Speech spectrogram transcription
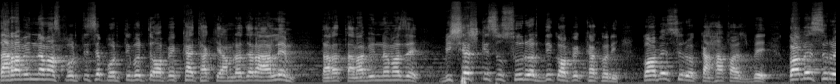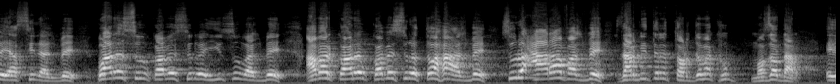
তারাবিন নামাজ পড়তেছে, পড়তে অপেক্ষায় থাকি। আমরা যারা আলেম, তারা তারাবিন নামাজে বিশেষ কিছু সুরের দিক অপেক্ষা করি। কবে সুর কাহাফ আসবে? কবে সুর ইয়াসিন আসবে? কবে সুর কবে সুর ইউসুফ আসবে? আবার কবে কবে সুর তোহা আসবে? সুর আরাফ আসবে? যার ভিতরে তর্জমা খুব মজাদার। এই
